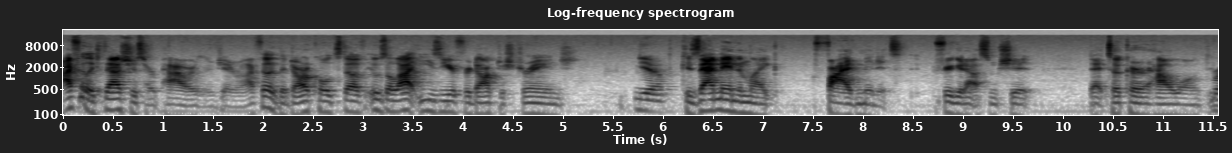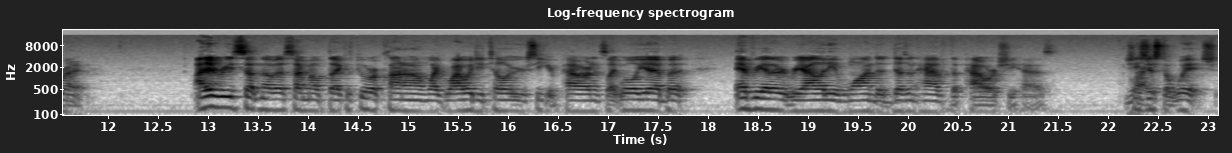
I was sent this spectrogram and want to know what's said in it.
I feel like that's just her powers in general. I feel like the dark Darkhold stuff it was a lot easier for Doctor Strange yeah, because that man in like five minutes figured out some shit that took her how long to do. right. I did read something though that's talking about that because people are clowning on like, why would you tell her your secret power? And it's like, well, yeah, but every other reality of Wanda doesn't have the power she has. She's Right. just a witch.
